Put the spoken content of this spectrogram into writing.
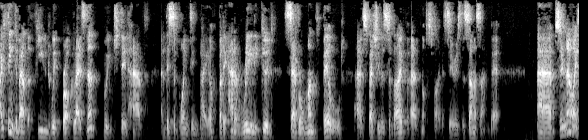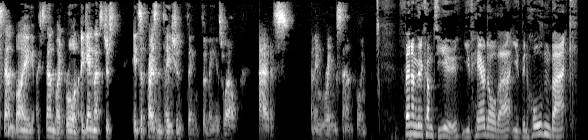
I think about the feud with Brock Lesnar, which did have a disappointing payoff, but it had a really good several month build, uh, especially the Survivor, uh, not Survivor Series, the SummerSlam bit. Uh, so no, I stand by I stand by Braun. Again, that's just it's a presentation thing for me as well as an in-ring standpoint. Finn, I'm going to come to you. You've heard all that. You've been holding back.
